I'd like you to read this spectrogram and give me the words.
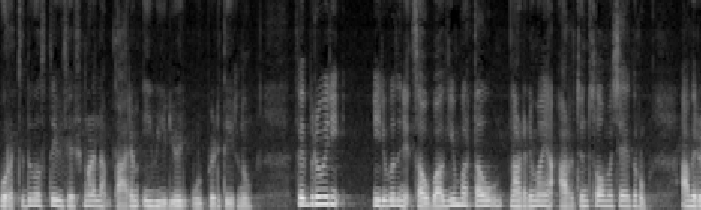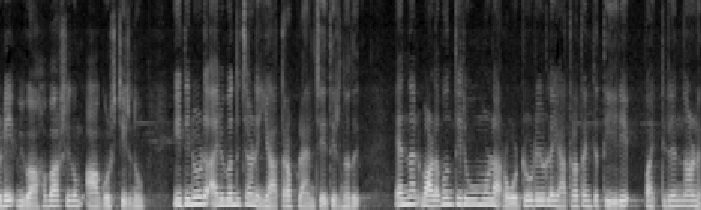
കുറച്ച് ദിവസത്തെ വിശേഷങ്ങളെല്ലാം താരം ഈ വീഡിയോയിൽ ഉൾപ്പെടുത്തിയിരുന്നു. ഫെബ്രുവരി ഇരുപതിന് സൗഭാഗ്യവും ഭർത്താവും നടനുമായ അർജുൻ സോമശേഖറും അവരുടെ വിവാഹ വാർഷികം ആഘോഷിച്ചിരുന്നു. ഇതിനോട് അനുബന്ധിച്ചാണ് യാത്ര പ്ലാൻ ചെയ്തിരുന്നത്. എന്നാൽ വളവും തിരിവുമുള്ള റോഡിലൂടെയുള്ള യാത്ര തനിക്ക് തീരെ പറ്റില്ലെന്നാണ്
